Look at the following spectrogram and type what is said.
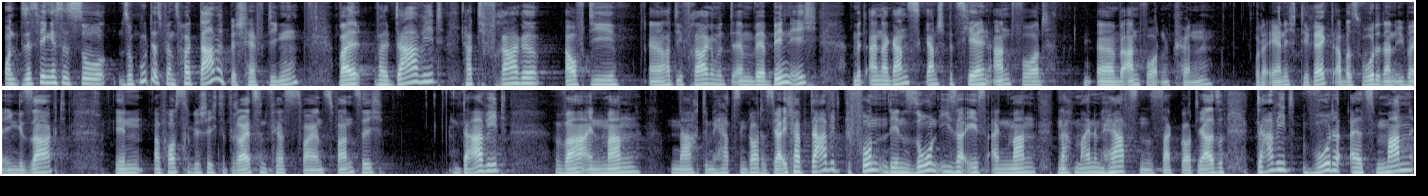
und deswegen ist es so, so gut, dass wir uns heute damit beschäftigen, weil, weil David hat die Frage auf die, äh, hat die Frage mit, ähm, wer bin ich, mit einer ganz, ganz speziellen Antwort äh, beantworten können. Oder er nicht direkt, aber es wurde dann über ihn gesagt in Apostelgeschichte 13, Vers 22. David war ein Mann nach dem Herzen Gottes. Ja, ich habe David gefunden, den Sohn Isais, ein Mann nach meinem Herzen, sagt Gott. Ja, also David wurde als Mann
